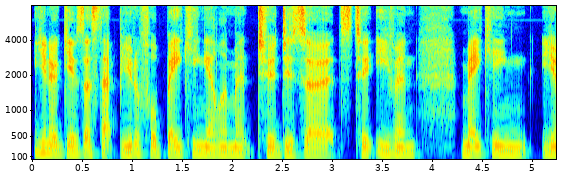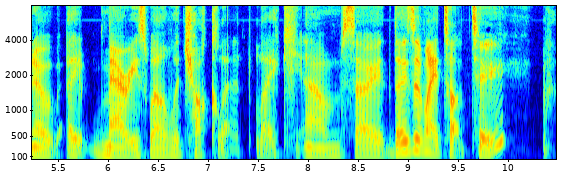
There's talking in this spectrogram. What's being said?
you know gives us that beautiful baking element to desserts to even making you know it marries well with chocolate like um, so those are my top two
